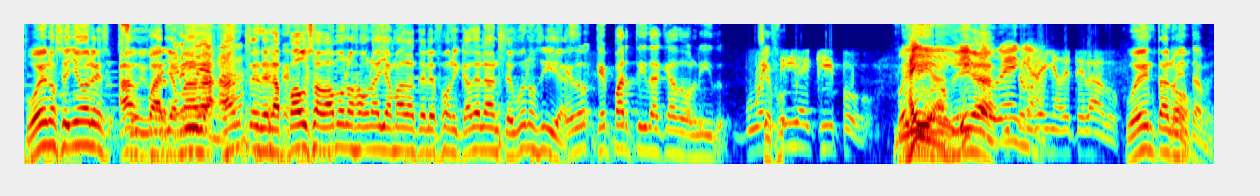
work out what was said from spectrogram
Bueno, señores, ah, una llamada. Antes de la pausa, vámonos a una llamada telefónica. Adelante, buenos días. ¿Qué, partida que ha dolido? Buen día, equipo. Buen día. Víctor de este lado. Cuéntanos. Cuéntame.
